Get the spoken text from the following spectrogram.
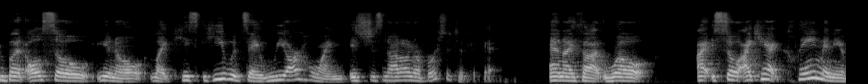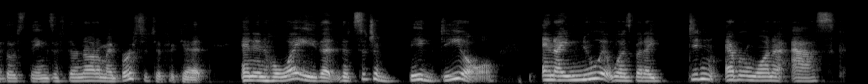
but also, you know, like he's he would say, we are Hawaiian. It's just not on our birth certificate. And I thought, well, I so I can't claim any of those things if they're not on my birth certificate. And in Hawaii, that that's such a big deal. And I knew it was, but I didn't ever want to ask,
